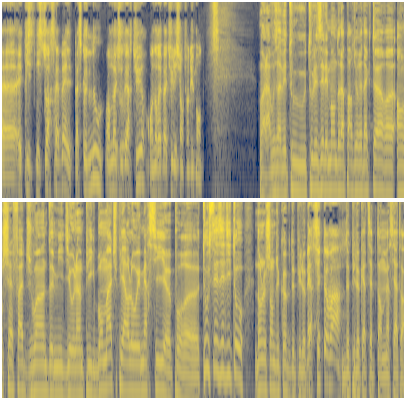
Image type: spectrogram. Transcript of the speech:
Euh, et puis l'histoire serait belle, parce que nous, en match d'ouverture, on aurait battu les champions du monde. Voilà, vous avez tous les éléments de la part du rédacteur euh, en chef adjoint de Midi Olympique. Bon match Pierre Lo et merci pour tous ces éditos dans le champ du coq depuis le merci Thomas. depuis le 4 septembre. Merci à toi.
